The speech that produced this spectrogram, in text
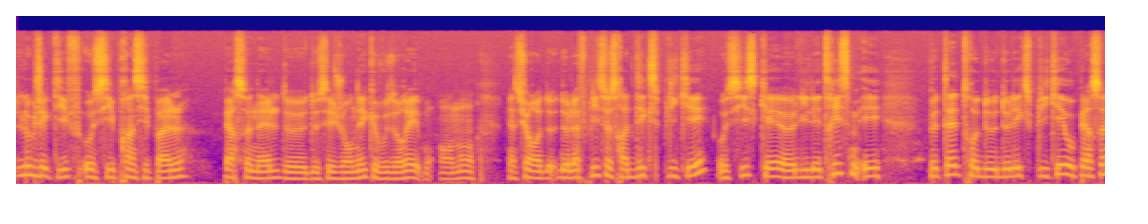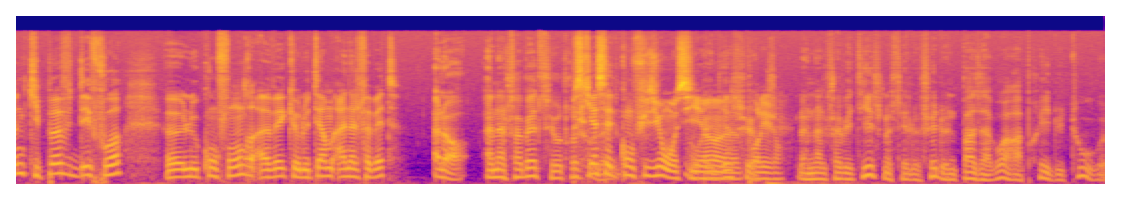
L'objectif aussi principal personnel de, ces journées que vous aurez en nom bien sûr de, de l'AFPLI, ce sera d'expliquer aussi ce qu'est l'illettrisme et peut-être de, l'expliquer aux personnes qui peuvent des fois le confondre avec le terme analphabète Alors, analphabète, c'est autre chose. Parce qu'il y a cette confusion aussi hein, pour les gens. L'analphabétisme, c'est le fait de ne pas avoir appris du tout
